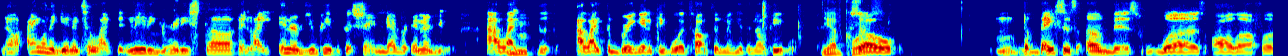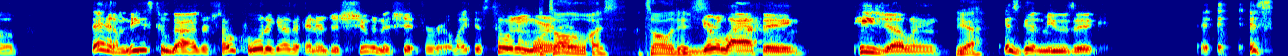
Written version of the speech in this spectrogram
no, I want to get into like the nitty gritty stuff and like interview people because Shane never interviewed. I like Mhm. the I like to bring in people and talk to them and get to know people. yeah, of course. So the basis of this was all off of damn, these two guys are so cool together and they're just shooting the shit for real. Like it's two in the morning. That's all it was. That's all it is. You're laughing, he's yelling, yeah. it's good music. It, it- it's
